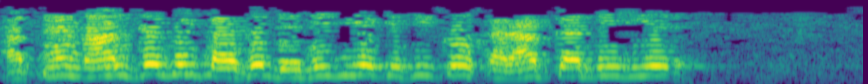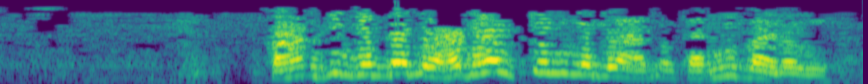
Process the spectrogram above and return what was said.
اپنے مال سے کوئی پیسے دے دیجیے کسی کو خراب کر دیجیے کون سی جد و جہد ہے اس کے لیے جو آپ کو کرنی پڑ رہی؟ ہے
